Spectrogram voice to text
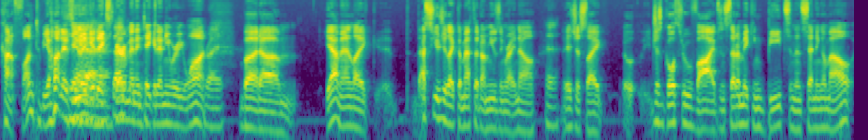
kind of fun to be honest. you know, you get to experiment exactly. and take it anywhere you want. Right. But um, yeah, man, like that's usually like the method I'm using right now. Yeah. It's just like just go through vibes instead of making beats and then sending them out.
